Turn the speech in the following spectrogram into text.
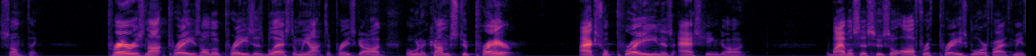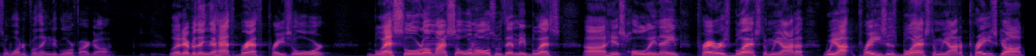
something. Prayer is not praise, although praise is blessed and we ought to praise God. But when it comes to prayer, actual praying is asking God. The Bible says, Whoso offereth praise glorifieth me. It's a wonderful thing to glorify God. Let everything that hath breath praise the Lord. Bless the Lord, O my soul, and all's within me. Bless uh, His holy name. Prayer is blessed, and we ought to. We ought praise is blessed, and we ought to praise God.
